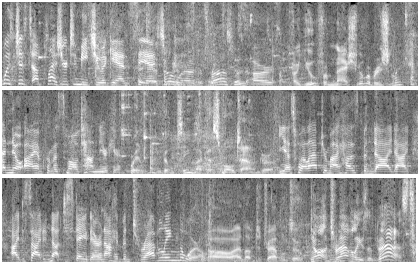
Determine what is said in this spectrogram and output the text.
Well, it was just a pleasure to meet you again, Sid. So, uh, Rosalind, are are you from Nashville originally? Uh, no, I am from a small town near here. Really? You don't seem like a small town girl. Yes, well, after my husband died, I, I decided not to stay there, and I have been traveling the world. Oh, I love to travel too. No, traveling's the best.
